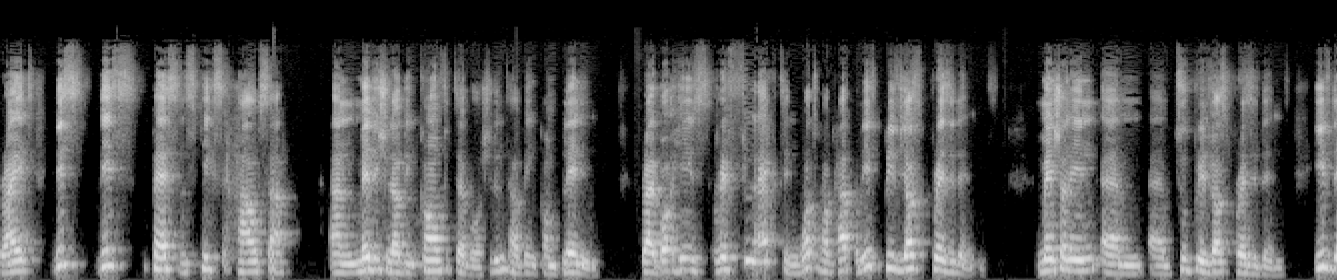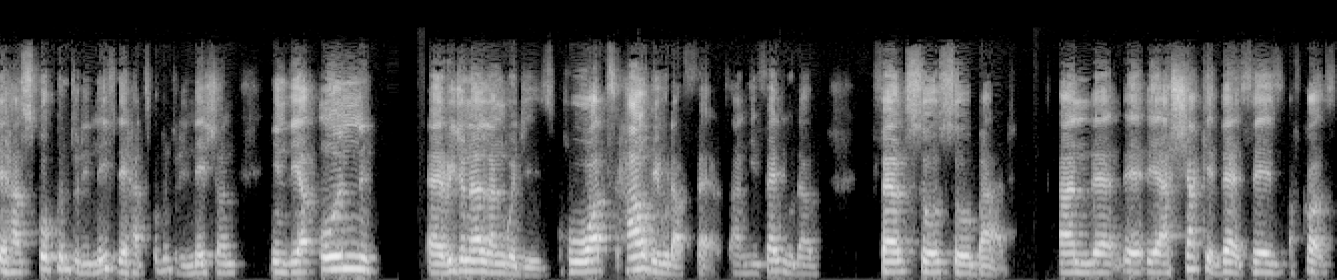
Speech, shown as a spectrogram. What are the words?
right? This, this person speaks Hausa and maybe should have been comfortable, shouldn't have been complaining, right? But he's reflecting what would have happened if previous presidents, mentioning um, um, two previous presidents, if they had spoken to the, if they had spoken to the nation in their own uh, regional languages, what, how he would have felt. And he felt he would have felt so, so bad. And uh, the, the Ashake there says, of course,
